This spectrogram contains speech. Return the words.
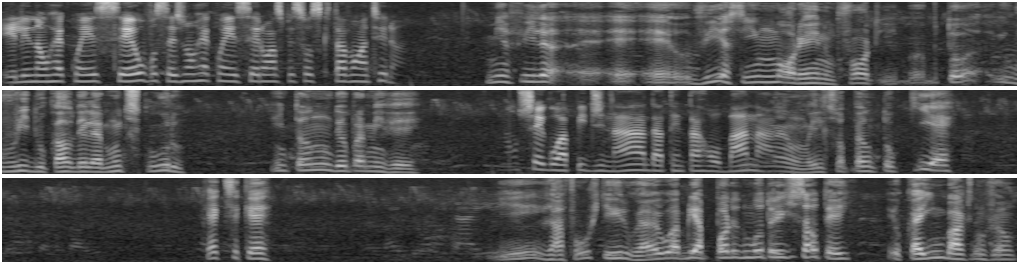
Ele não reconheceu, vocês não reconheceram as pessoas que estavam atirando? Minha filha, é, é, eu vi assim um moreno forte. o vidro do carro dele é muito escuro, então não deu para mim ver. Não chegou a pedir nada, a tentar roubar nada? Não, ele só perguntou o que é. O que é que você quer? E já foi os tiros. Aí eu abri a porta do motorista e saltei. Eu caí embaixo no chão.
